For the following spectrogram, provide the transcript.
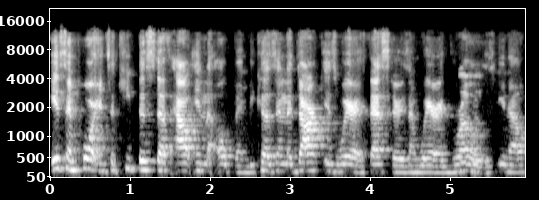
it's important to keep this stuff out in the open because in the dark is where it festers and where it mm-hmm. grows you know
